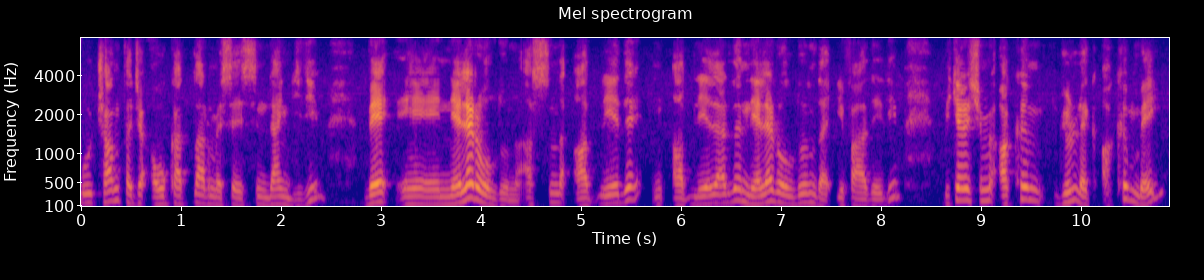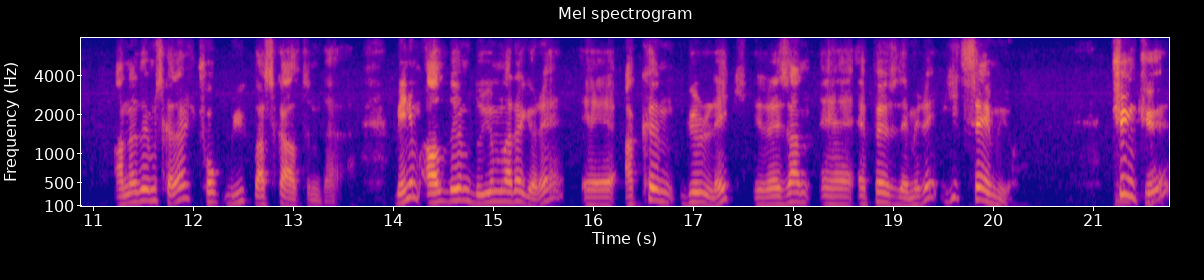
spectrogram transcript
bu çantacı avukatlar meselesinden gideyim ve e, neler olduğunu aslında adliyede adliyelerde neler olduğunu da ifade edeyim. Bir kere şimdi Akın Gürlek, Akın Bey anladığımız kadar çok büyük baskı altında. Benim aldığım duyumlara göre e, Akın Gürlek, Rezan e, Epözdemir'i hiç sevmiyor. Çünkü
